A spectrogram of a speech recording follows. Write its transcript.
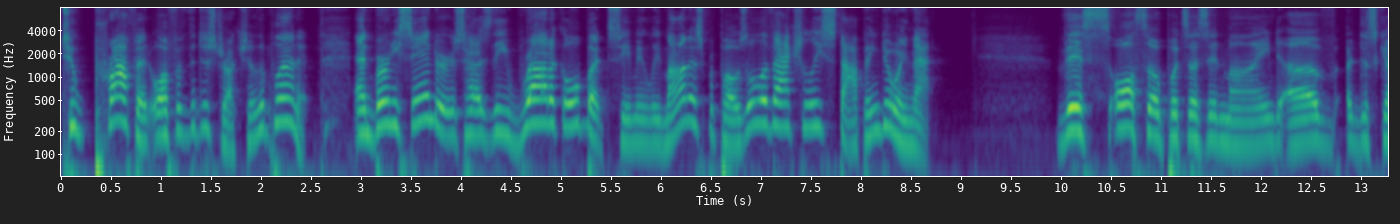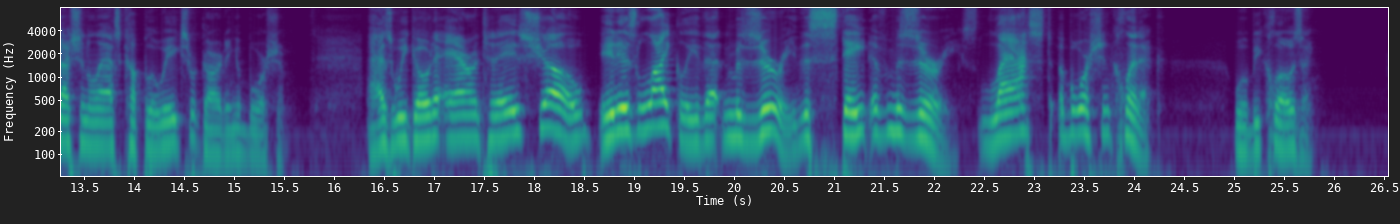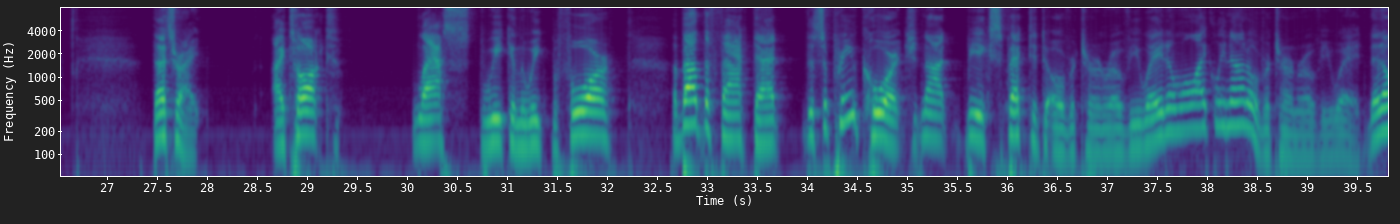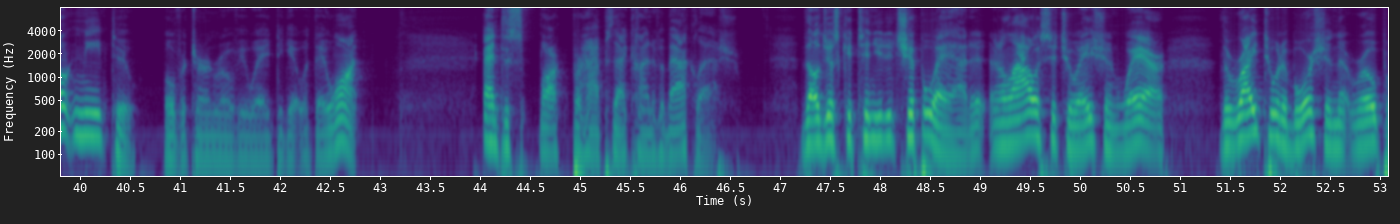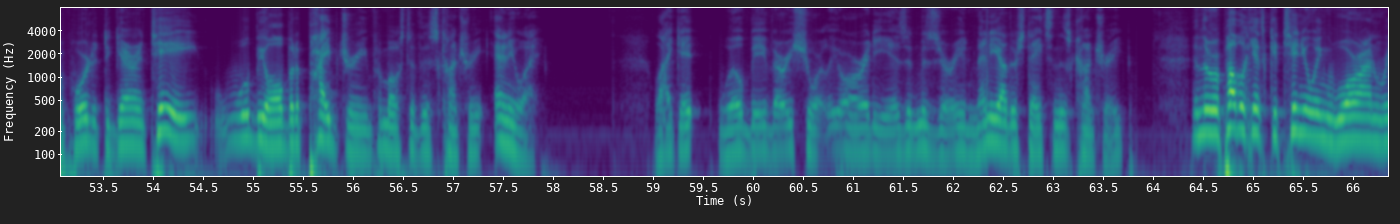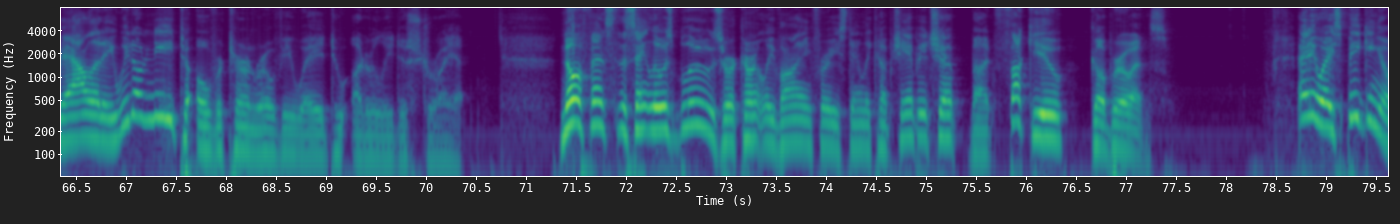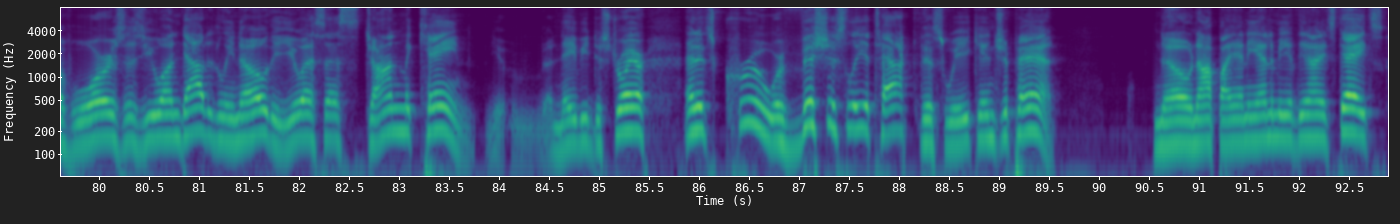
to profit off of the destruction of the planet. And Bernie Sanders has the radical but seemingly modest proposal of actually stopping doing that. This also puts us in mind of a discussion the last couple of weeks regarding abortion. As we go to air on today's show, it is likely that Missouri, the state of Missouri's last abortion clinic, will be closing. That's right. I talked last week and the week before about the fact that the Supreme Court should not be expected to overturn Roe v. Wade and will likely not overturn Roe v. Wade. They don't need to overturn Roe v. Wade to get what they want and to spark perhaps that kind of a backlash. They'll just continue to chip away at it and allow a situation where the right to an abortion that Roe purported to guarantee will be all but a pipe dream for most of this country anyway. Like it will be very shortly, already is in Missouri and many other states in this country. In the Republicans' continuing war on reality, we don't need to overturn Roe v. Wade to utterly destroy it. No offense to the St. Louis Blues, who are currently vying for a Stanley Cup championship, but fuck you, go Bruins. Anyway, speaking of wars, as you undoubtedly know, the USS John McCain, a Navy destroyer, and its crew were viciously attacked this week in Japan. No, not by any enemy of the United States.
